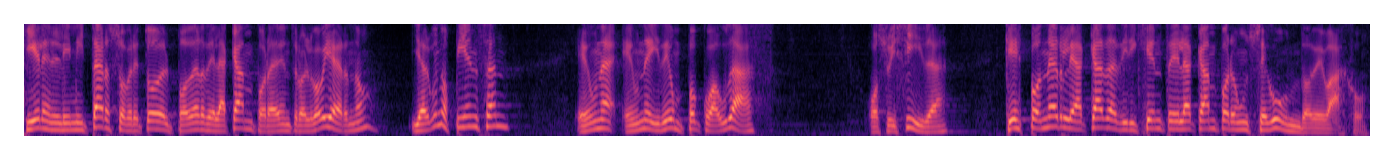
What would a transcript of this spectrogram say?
Quieren limitar sobre todo el poder de la cámpora dentro del gobierno y algunos piensan en una, idea un poco audaz o suicida, que es ponerle a cada dirigente de la cámpora un segundo debajo.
